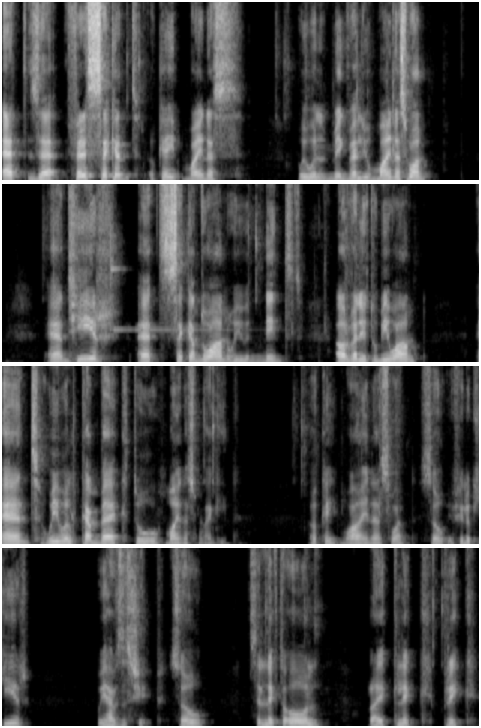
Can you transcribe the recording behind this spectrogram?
At the first second okay minus we will make value minus one. And here at second one we will need our value to be 1 and we will come back to minus 1 again. Okay minus 1 so if you look here we have this shape. So select all right click break.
